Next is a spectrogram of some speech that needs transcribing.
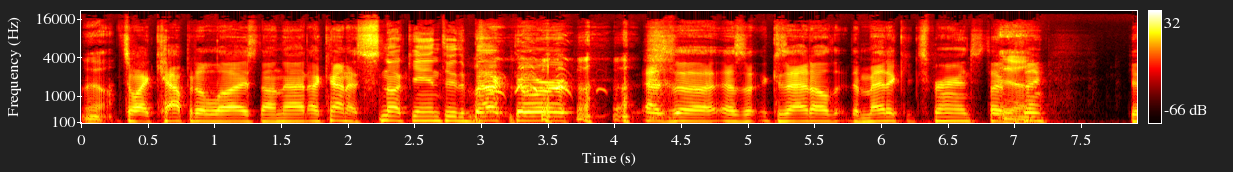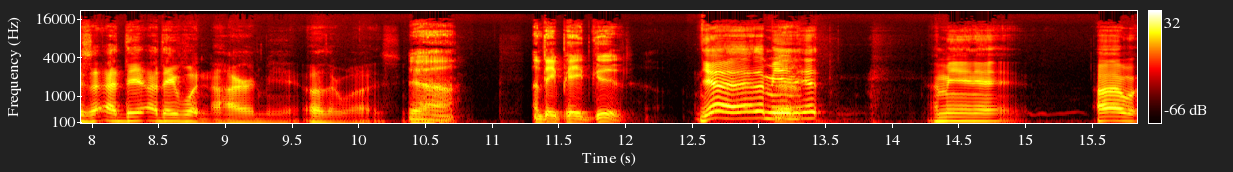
Yeah. So I capitalized on that. I kind of snuck in through the back door as a as a because I had all the, the medic experience type Yeah. of thing. Because they they wouldn't have hired me otherwise. Yeah. And they paid good. Yeah, I mean Yeah. it. I mean, it, I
